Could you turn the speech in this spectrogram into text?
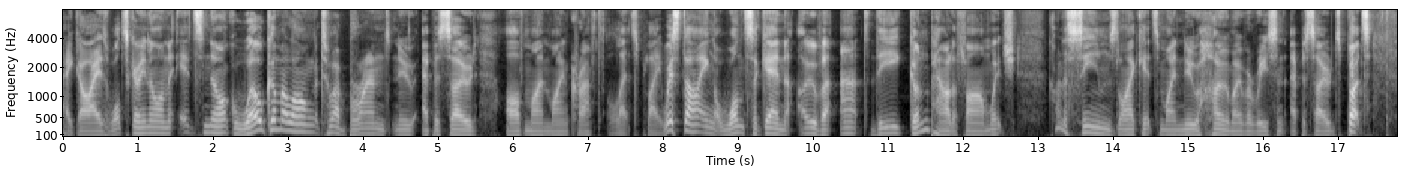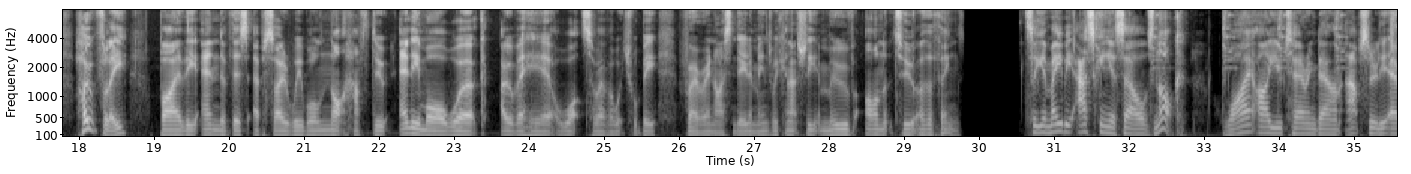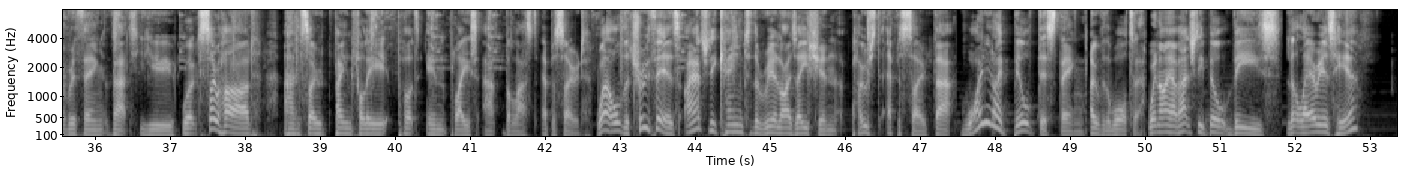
Hey guys, what's going on? It's Nock. Welcome along to a brand new episode of my Minecraft Let's Play. We're starting once again over at the Gunpowder Farm, which kind of seems like it's my new home over recent episodes, but hopefully by the end of this episode we will not have to do any more work over here whatsoever, which will be very, very nice indeed. It means we can actually move on to other things. So you may be asking yourselves, Nock, why are you tearing down absolutely everything that you worked so hard and so painfully put in place at the last episode? Well, the truth is, I actually came to the realization post episode that why did I build this thing over the water when I have actually built these little areas here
